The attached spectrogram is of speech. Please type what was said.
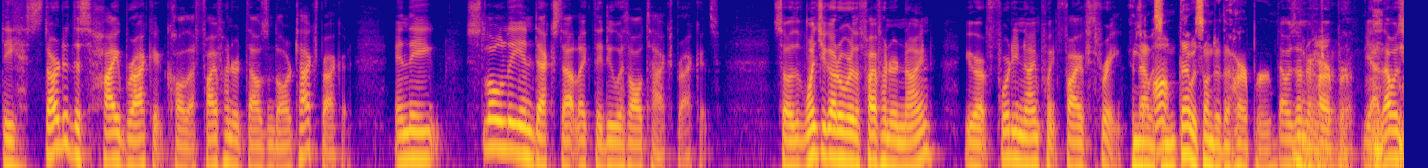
they started this high bracket called a $500,000 tax bracket. And they slowly indexed that like they do with all tax brackets. So once you got over the 509, you're at 49.53. And So that was al- that was under the Harper. that was under Harper. Yeah, that was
